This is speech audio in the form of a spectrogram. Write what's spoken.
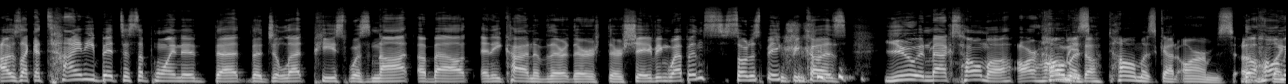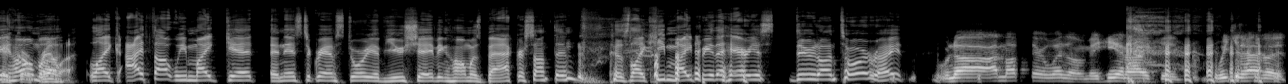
I was like a tiny bit disappointed that the Gillette piece was not about any kind of their their their shaving weapons, so to speak, because you and Max Homa, our homie, Homa's, the, Homa's got arms. The homie like Homa, like I thought we might get an Instagram story of you shaving Homa's back or something, because like he might be the hairiest dude on tour, right? No, I'm up there with him. I mean, he and I could we could have a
